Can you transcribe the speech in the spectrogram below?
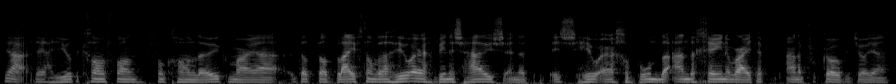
ja, daar hield ik gewoon van. Vond ik gewoon leuk. Maar ja, dat, dat blijft dan wel heel erg binnenshuis en dat is heel erg gebonden aan degene waar je het hebt, aan hebt verkoopt. Wel, ja.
